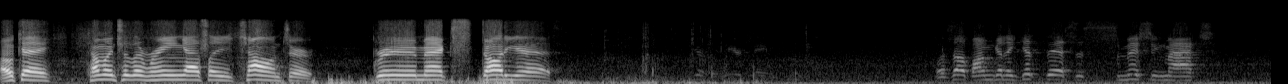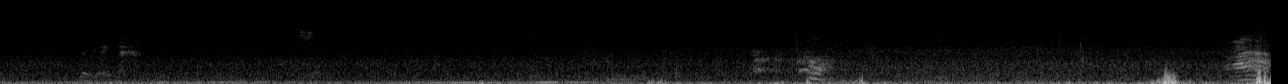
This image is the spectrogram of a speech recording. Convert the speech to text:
Okay, coming to the ring as a challenger, Grim Exodus. What's up? I'm gonna get this a submission match. No! Ah!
